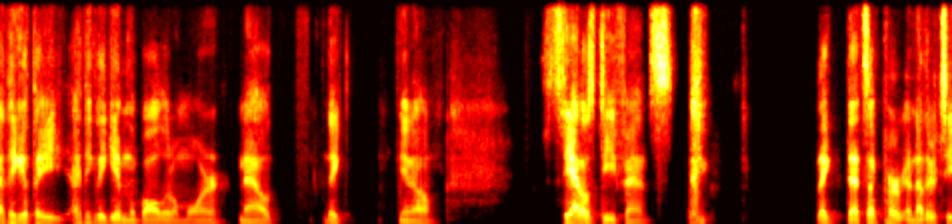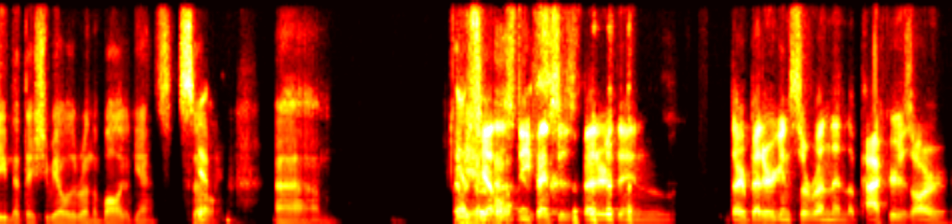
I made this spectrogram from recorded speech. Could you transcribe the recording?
I think if they, I think they give him the ball a little more now. They, you know, Seattle's defense, like that's a per another team that they should be able to run the ball against. So, um, I Yeah, Seattle's defense is better than they're better against the run than the Packers are,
